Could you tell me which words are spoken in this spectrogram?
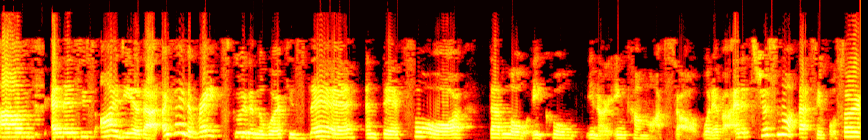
um, and there's this idea that, okay, the rate's good and the work is there and therefore that'll all equal, you know, income, lifestyle, whatever. And it's just not that simple. So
